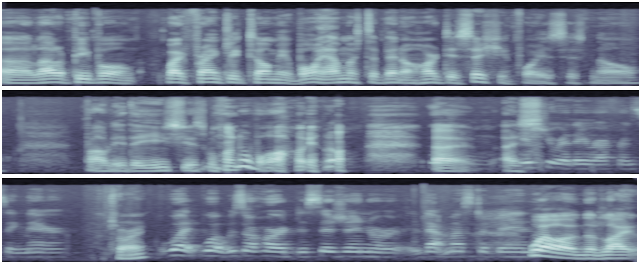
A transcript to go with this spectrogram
uh, a lot of people, quite frankly, tell me, "Boy, that must have been a hard decision for you." I says, "No." Probably the easiest one of all, you know. Uh, I s- Issue are they referencing there? sorry. What, what was a hard decision, or that must have been? Well, the like,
